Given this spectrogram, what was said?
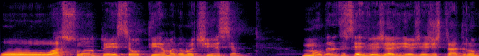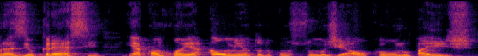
o assunto, esse é o tema da notícia. Número de cervejarias registradas no Brasil cresce e acompanha aumento do consumo de álcool no país.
